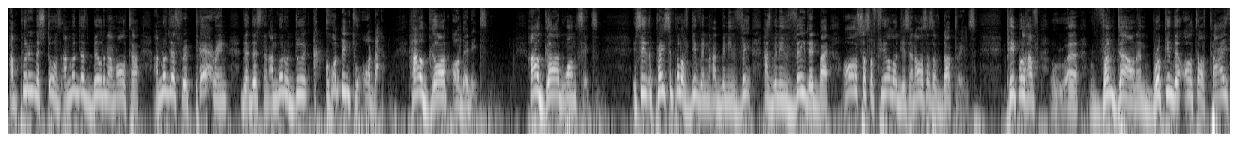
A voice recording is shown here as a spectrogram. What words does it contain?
I'm putting the stones, I'm not just building an altar, I'm not just repairing the, this thing, I'm going to do it according to order. How God ordered it, how God wants it. You see, the principle of giving had been has been invaded by all sorts of theologies and all sorts of doctrines. People have uh, run down and broken the altar of tithe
